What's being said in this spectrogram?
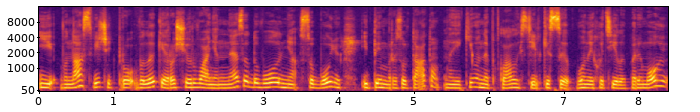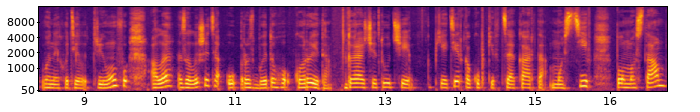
І вона свідчить про велике розчарування, незадоволення собою і тим результатом, на який вони поклали стільки сил. Вони хотіли перемоги, вони хотіли тріумфу, але залишиться у розбитого корита. До речі, тут ще п'ятірка кубків це карта мостів. По мостам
